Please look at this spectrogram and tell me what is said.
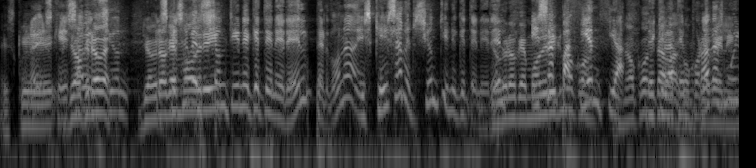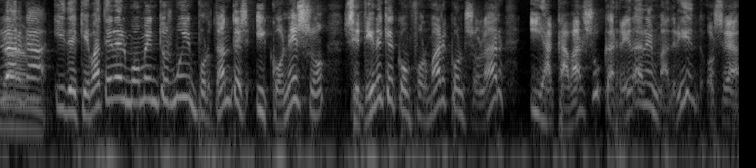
es que, Bueno, es que esa versión, que yo creo es que que esa Modric versión tiene que tener él, perdona, es que esa versión tiene que tener Yo él. creo que esa Modric no con- paciencia no de que la temporada que es muy larga y de que va a tener momentos muy importantes y con eso se tiene que conformar con Solar y acabar su carrera en el Madrid. O sea,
